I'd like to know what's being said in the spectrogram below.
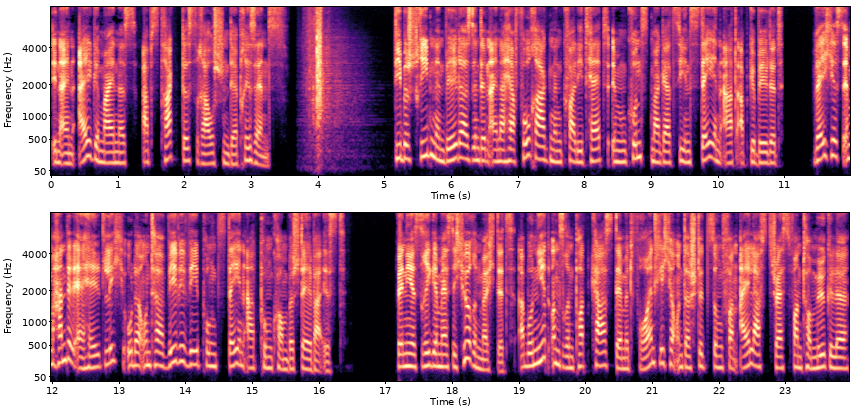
in ein allgemeines, abstraktes Rauschen der Präsenz. Die beschriebenen Bilder sind in einer hervorragenden Qualität im Kunstmagazin Stay in Art abgebildet, welches im Handel erhältlich oder unter www.stayinart.com bestellbar ist. Wenn ihr es regelmäßig hören möchtet, abonniert unseren Podcast, der mit freundlicher Unterstützung von I Love Stress von Tom Mögele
